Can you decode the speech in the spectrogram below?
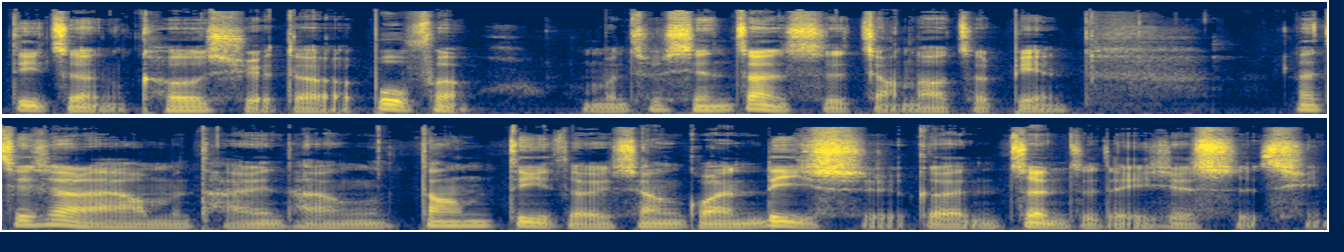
地震科学的部分。我们就先暂时讲到这边。那接下来啊，我们谈一谈当地的相关历史跟政治的一些事情。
